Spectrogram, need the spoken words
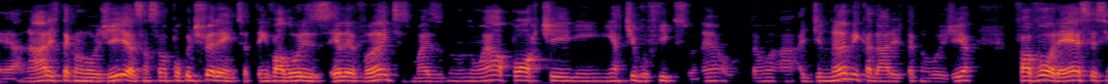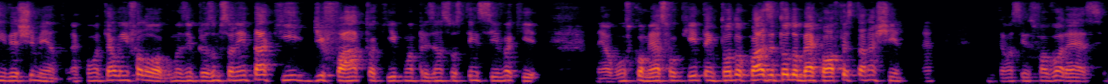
É, na área de tecnologia, a sanção é um pouco diferente. Você tem valores relevantes, mas não é um aporte em, em ativo fixo. Né? Então, a, a, dinâmica da área de tecnologia favorece esse investimento. Né? Como até alguém falou, algumas empresas não precisam nem estar aqui, de fato, aqui com uma presença ostensiva aqui. Né? Alguns começam aqui, tem todo, quase todo o back-office está na China. Né? Então, assim, isso favorece.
